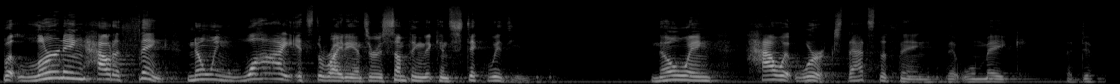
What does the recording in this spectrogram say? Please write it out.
But learning how to think, knowing why it's the right answer, is something that can stick with you. Knowing how it works, that's the thing that will make a difference.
